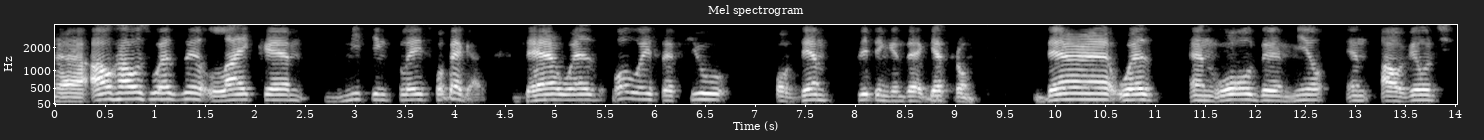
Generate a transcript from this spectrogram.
Uh, our house was uh, like a meeting place for beggars. There was always a few of them sleeping in the guest room. There was an old mill in our village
